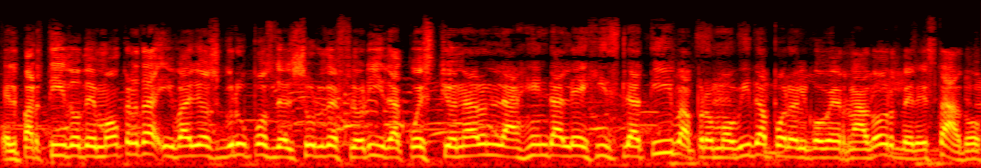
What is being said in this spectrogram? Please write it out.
El Partido Demócrata y varios grupos del sur de Florida cuestionaron la agenda legislativa promovida por el gobernador del estado,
